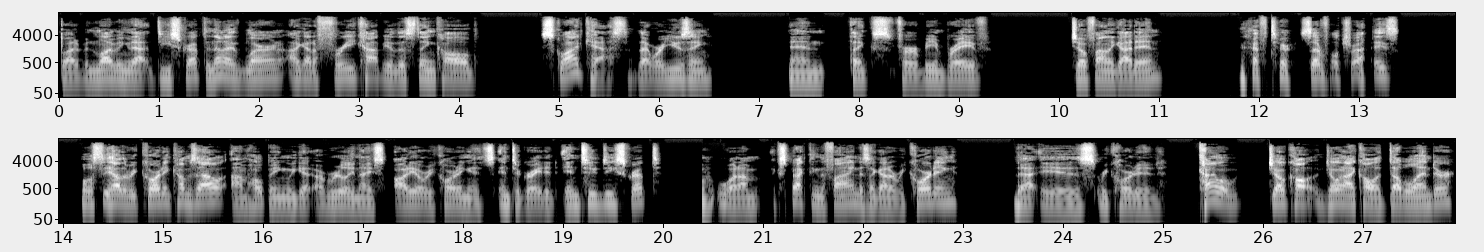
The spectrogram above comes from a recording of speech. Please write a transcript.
but I've been loving that Descript. And then I learned I got a free copy of this thing called Squadcast that we're using and thanks for being brave. Joe finally got in after several tries. We'll see how the recording comes out. I'm hoping we get a really nice audio recording. It's integrated into Descript. What I'm expecting to find is I got a recording that is recorded kind of what Joe call Joe and I call a double ender,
